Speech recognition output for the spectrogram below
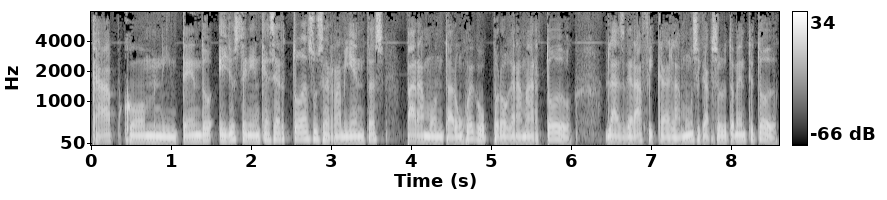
Capcom, Nintendo, ellos tenían que hacer todas sus herramientas para montar un juego, programar todo, las gráficas, la música, absolutamente todo.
